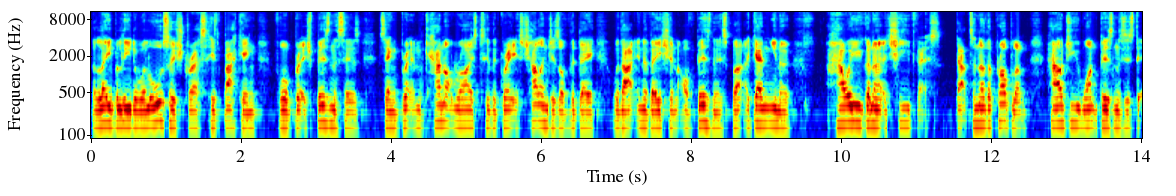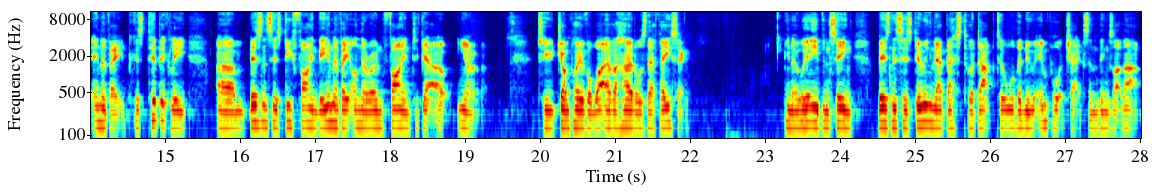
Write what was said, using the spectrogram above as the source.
The Labour leader will also stress his backing for British businesses, saying Britain cannot rise to the greatest challenges of the day without innovation of business. But again, you know, how are you going to achieve this? That's another problem. How do you want businesses to innovate? Because typically, um, businesses do find they innovate on their own fine to get out, you know, to jump over whatever hurdles they're facing. You know, we're even seeing businesses doing their best to adapt to all the new import checks and things like that.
